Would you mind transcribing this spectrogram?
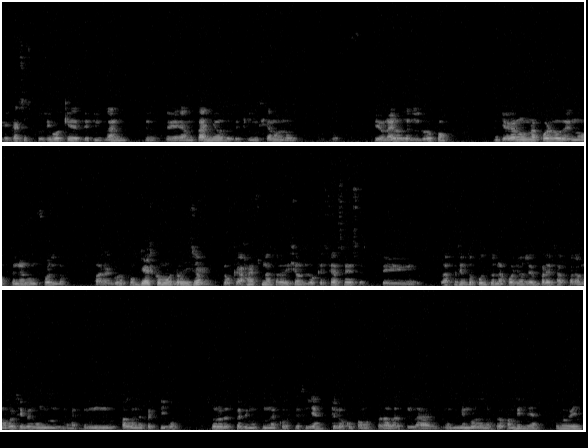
que casi exclusivo aquí de Teciutlán, desde antaño, desde que iniciaron los, los pioneros del grupo, llegaron a un acuerdo de no tener un sueldo para el grupo. ¿Ya es como Lo que, tradición? lo que ajá, es una tradición, lo que se hace es este, hasta cierto punto en apoyo a la empresa para no recibir un, un pago en efectivo, solo les pedimos una cortesía que lo ocupamos para dársela a un miembro de nuestra familia Muy bien.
